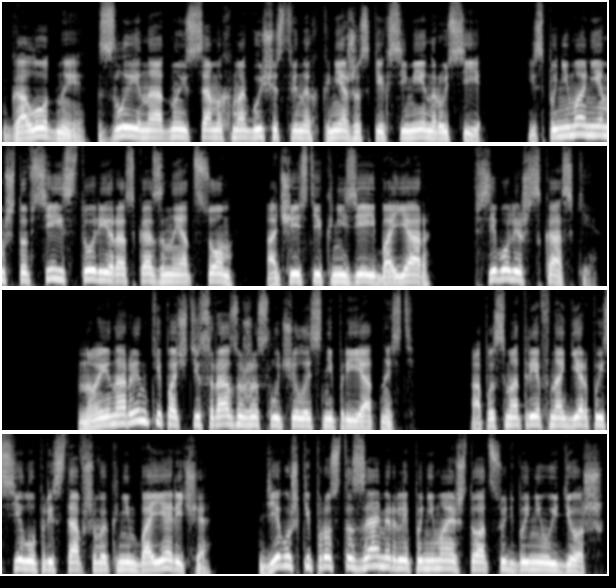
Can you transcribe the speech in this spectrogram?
Голодные, злые на одну из самых могущественных княжеских семей на Руси, и с пониманием, что все истории, рассказанные отцом о чести князей и бояр, всего лишь сказки. Но и на рынке почти сразу же случилась неприятность. А посмотрев на герб и силу приставшего к ним боярича, девушки просто замерли, понимая, что от судьбы не уйдешь.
